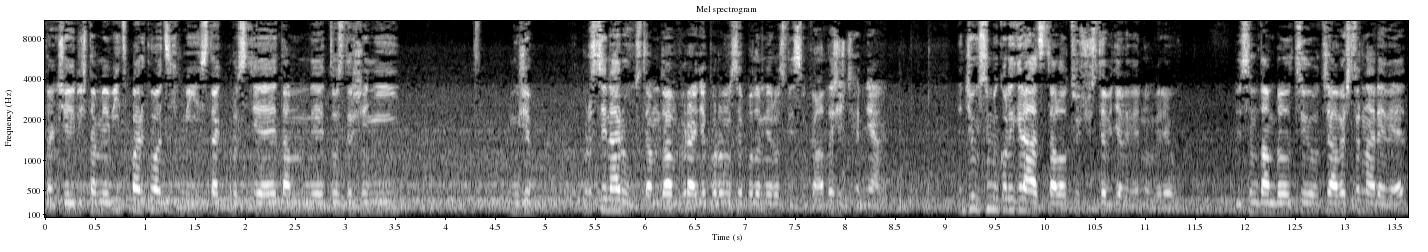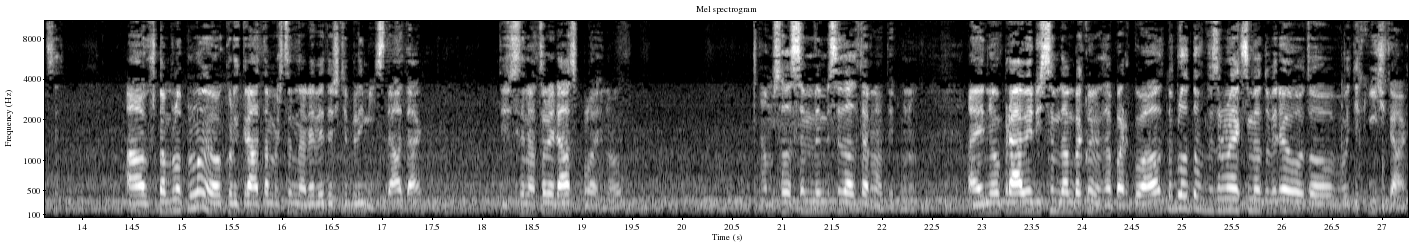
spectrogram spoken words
Takže když tam je víc parkovacích míst, tak prostě tam je to zdržení může prostě narůst. Tam ta pravděpodobnost je podle mě dost vysoká, takže černá. Jenže už se mi kolikrát stalo, což už jste viděli v jednom videu, že jsem tam byl třeba ve 4 na 9 a už tam bylo plno, jo, kolikrát tam ve 4 na 9 ještě byly místa tak. Takže se na to nedá spolehnout. A musel jsem vymyslet alternativu, no. A jednou právě, když jsem tam takhle nezaparkoval, to bylo to zrovna, jak jsem měl to video o, to, o těch knížkách,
